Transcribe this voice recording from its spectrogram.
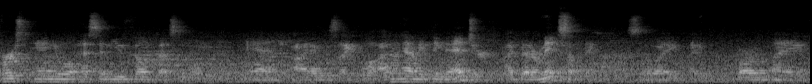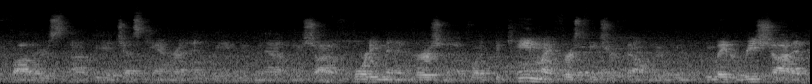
first annual SMU Film Festival. And I was like, well, I don't have anything to enter. I better make something. So I, I borrowed my father's uh, VHS camera and we, we went out and we shot a 40 minute version of what became my first feature film. We, we, we later reshot it,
